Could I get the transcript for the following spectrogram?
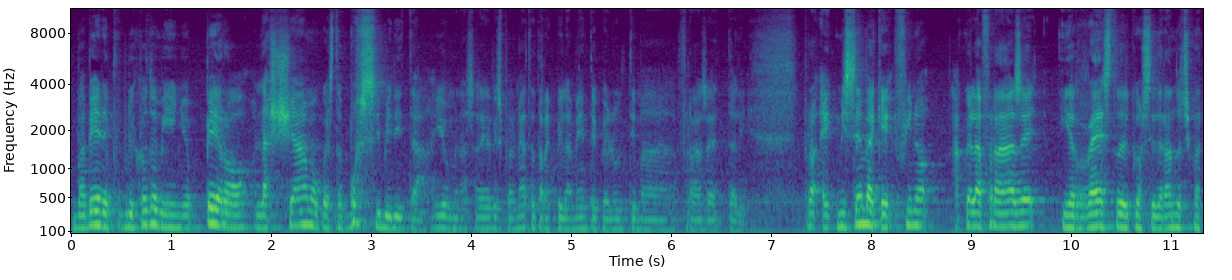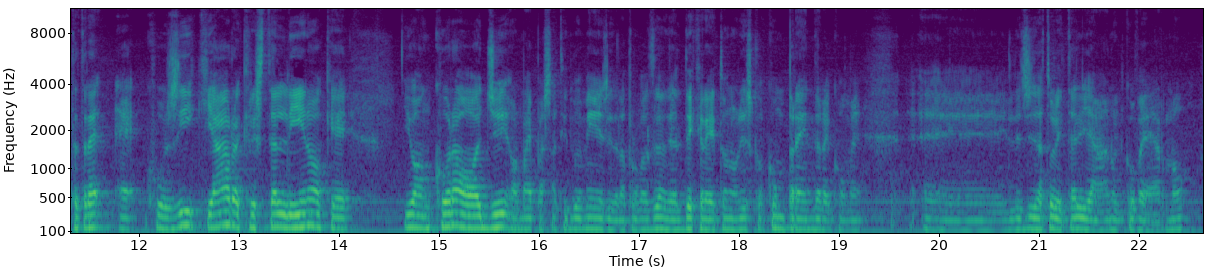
va bene pubblico dominio, però lasciamo questa possibilità. Io me la sarei risparmiata tranquillamente quell'ultima frasetta lì. Però eh, mi sembra che fino a quella frase il resto del Considerando 53 è così chiaro e cristallino che io ancora oggi, ormai passati due mesi dall'approvazione del decreto, non riesco a comprendere come eh, il legislatore italiano, il governo,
